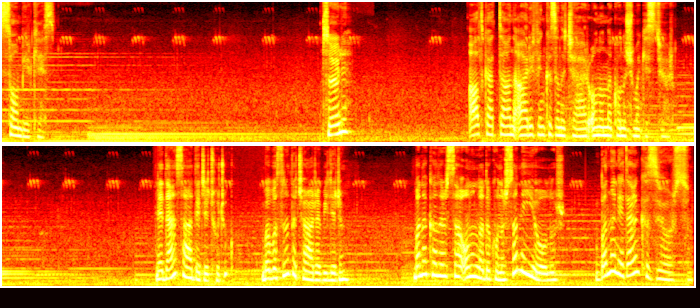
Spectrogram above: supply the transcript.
Son bir kez. Söyle. Alt kattan Arif'in kızını çağır, onunla konuşmak istiyorum. Neden sadece çocuk? Babasını da çağırabilirim. Bana kalırsa onunla da konuşsan iyi olur. Bana neden kızıyorsun?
